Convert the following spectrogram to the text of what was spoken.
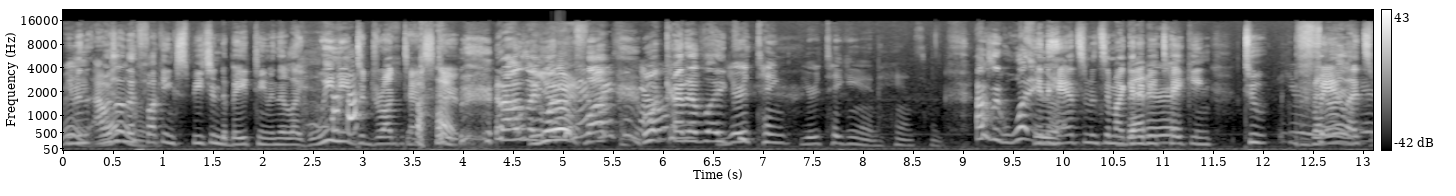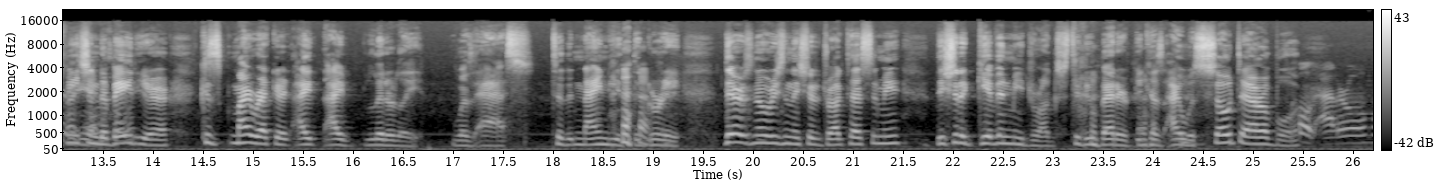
Really, Even I was on the fucking speech and debate team, and they're like, "We need to drug test you," and I was like, "What the fuck? What kind of like?" You're tank. You're taking enhancements. I was like, what enhancements am I going to be taking to fail at speech and debate here? Because my record, I, I literally was ass to the 90th degree. There's no reason they should have drug tested me. They should have given me drugs to do better because I was so terrible. Called Adderall.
